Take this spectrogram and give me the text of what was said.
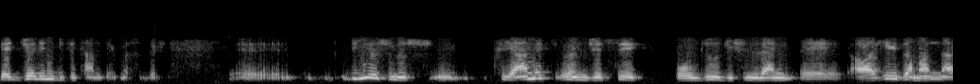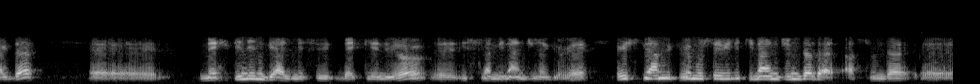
Deccal'in bizi kandırmasıdır. E, biliyorsunuz e, kıyamet öncesi olduğu düşünülen e, ahir zamanlarda e, Mehdi'nin gelmesi bekleniyor e, İslam inancına göre. Hristiyanlık ve Musevilik inancında da aslında e, e,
